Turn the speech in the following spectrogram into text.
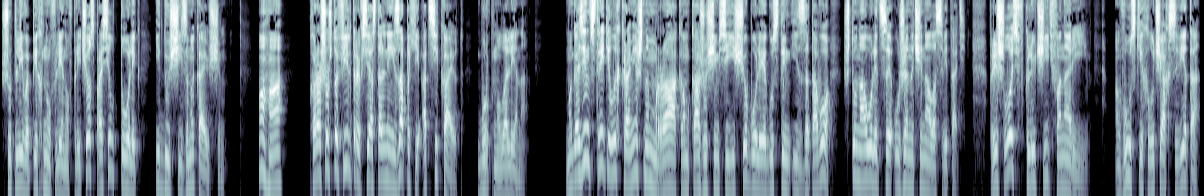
Шутливо пихнув Лену в плечо, спросил Толик, идущий замыкающим. «Ага. Хорошо, что фильтры все остальные запахи отсекают», — буркнула Лена. Магазин встретил их кромешным мраком, кажущимся еще более густым из-за того, что на улице уже начинало светать. Пришлось включить фонари. В узких лучах света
